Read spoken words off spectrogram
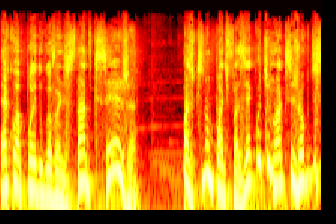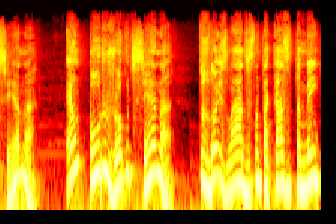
É com o apoio do governo do estado que seja. Mas o que você não pode fazer é continuar com esse jogo de cena. É um puro jogo de cena. Dos dois lados, Santa Casa também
